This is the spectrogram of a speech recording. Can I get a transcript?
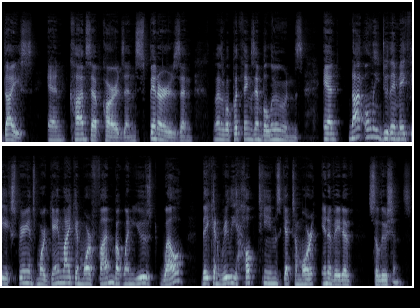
dice and concept cards and spinners and we'll put things in balloons and not only do they make the experience more game like and more fun but when used well they can really help teams get to more innovative solutions.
